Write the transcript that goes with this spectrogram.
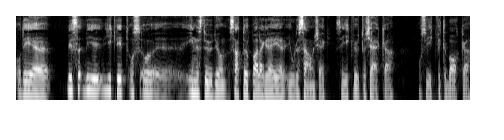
och det, vi, vi gick dit och, och eh, in i studion, satte upp alla grejer, gjorde soundcheck. Sen gick vi ut och käka och så gick vi tillbaka.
